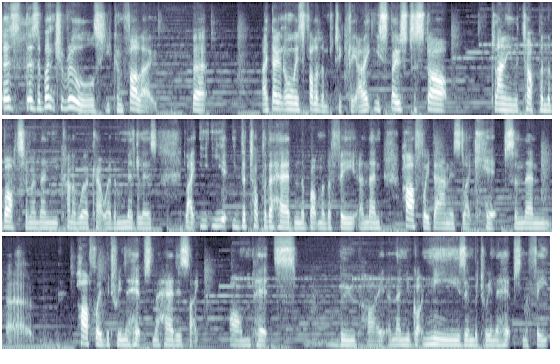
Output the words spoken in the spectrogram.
There's there's a bunch of rules you can follow, but I don't always follow them particularly. I think you're supposed to start planning the top and the bottom, and then you kind of work out where the middle is, like the top of the head and the bottom of the feet, and then halfway down is like hips, and then uh, halfway between the hips and the head is like armpits, boob height, and then you've got knees in between the hips and the feet,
